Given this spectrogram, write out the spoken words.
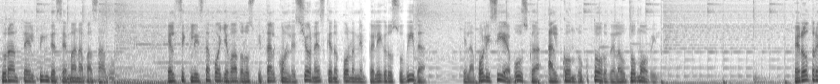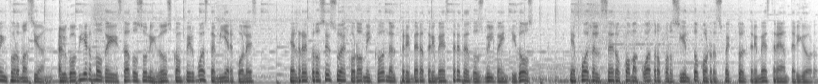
durante el fin de semana pasado. El ciclista fue llevado al hospital con lesiones que no ponen en peligro su vida y la policía busca al conductor del automóvil. En otra información, el gobierno de Estados Unidos confirmó este miércoles el retroceso económico en el primer trimestre de 2022, que fue del 0,4% con respecto al trimestre anterior,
